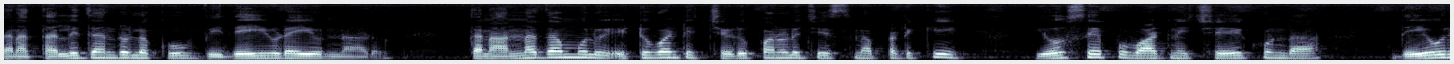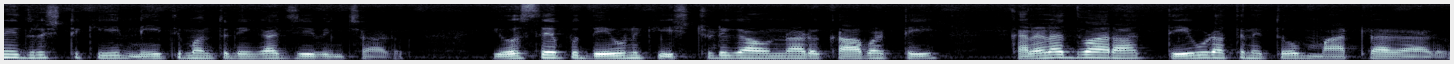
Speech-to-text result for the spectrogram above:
తన తల్లిదండ్రులకు విధేయుడై ఉన్నాడు. తన అన్నదమ్ములు ఎటువంటి చెడు పనులు చేసినప్పటికీ యోసేపు వాటిని చేయకుండా దేవుని దృష్టికి నీతిమంతునిగా జీవించాడు. యోసేపు దేవునికి ఇష్టడిగా ఉన్నాడు కాబట్టి కలల ద్వారా దేవుడు అతనితో మాట్లాడాడు.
